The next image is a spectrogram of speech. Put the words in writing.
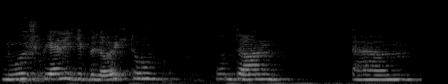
nur spärliche Beleuchtung und dann ähm,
